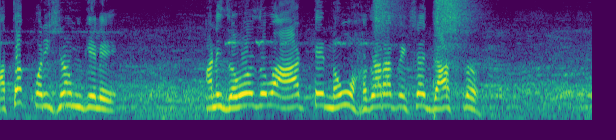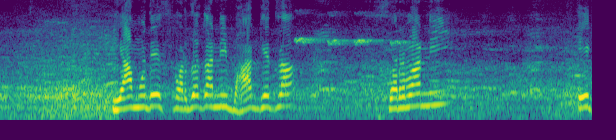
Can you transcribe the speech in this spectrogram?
अथक परिश्रम केले आणि जवळजवळ आठ ते नऊ हजारापेक्षा जास्त यामध्ये स्पर्धकांनी भाग घेतला. सर्वांनी एक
